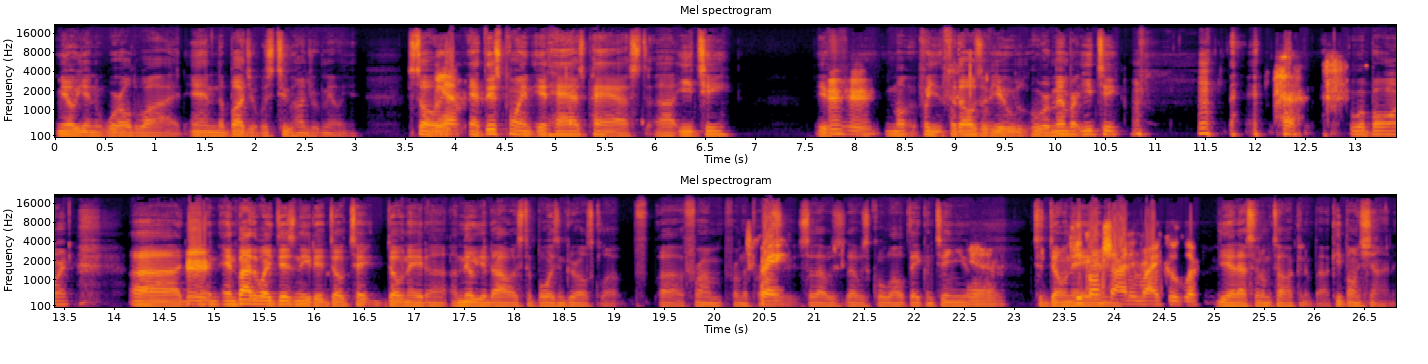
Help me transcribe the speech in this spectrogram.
million worldwide, and the budget was two hundred million. So it- at this point, it has passed uh, E.T. If, hmm mo- for for those of you who, who remember E.T. who were born. Uh, Mm. and, and by the way, Disney did do- donate a, a million dollars to Boys and Girls Club uh, from from the proceeds. So that was that was cool. I hope they continue Yeah. to donate. Keep on and- shining, Ryan Coogler. Yeah, that's what I'm talking about. Keep on shining.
